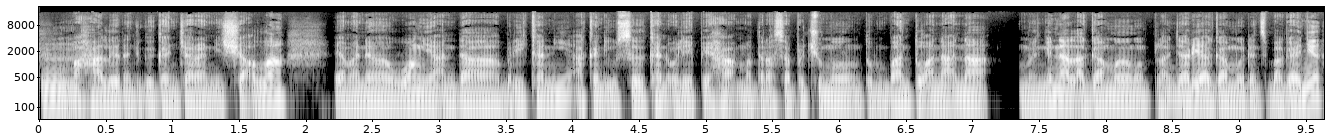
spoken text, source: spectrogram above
hmm. pahala dan juga ganjaran insya-Allah yang mana wang yang anda berikan ni akan diusahakan oleh pihak madrasah percuma untuk membantu anak-anak mengenal agama, mempelajari agama dan sebagainya,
